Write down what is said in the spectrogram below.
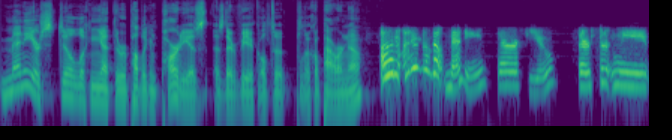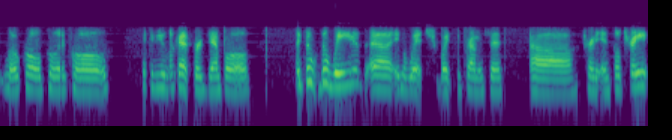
many are still looking at the Republican Party as as their vehicle to political power now. Um, I don't know about many. There are a few. There are certainly local political. Like if you look at, for example, like the the ways uh, in which white supremacists uh, try to infiltrate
